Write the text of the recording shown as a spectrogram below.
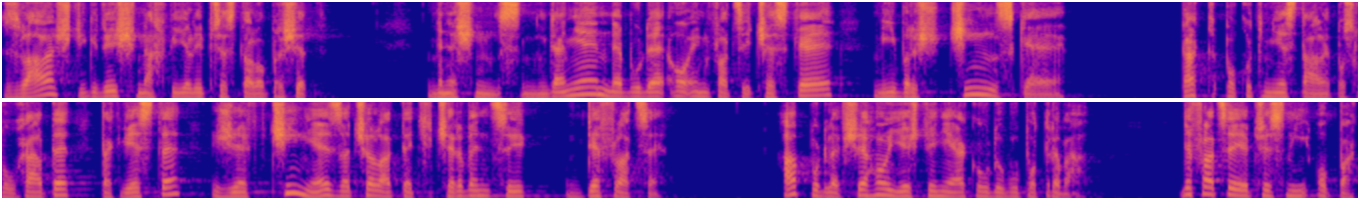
zvlášť když na chvíli přestalo pršet. Dnešní snídaně nebude o inflaci české, nýbrž čínské. Tak pokud mě stále posloucháte, tak vězte, že v Číně začala teď v červenci deflace. A podle všeho ještě nějakou dobu potrvá. Deflace je přesný opak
